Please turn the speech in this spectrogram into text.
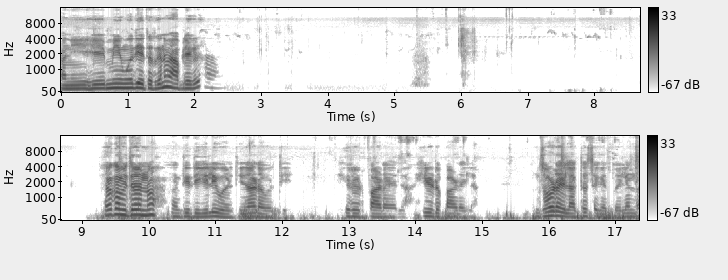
आणि हे मे मध्ये येतात का ना आपल्या इकडे? हा हो का मित्रांनो? तिथे गेली वरती झाडावरती हिरड पाडायला हिरड पाडायला. झोडायला लागतात सगळ्यात पहिल्यांदा.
